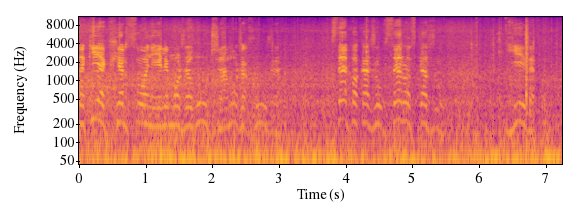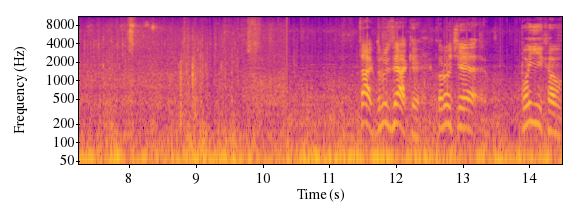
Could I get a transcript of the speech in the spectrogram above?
Такі як в Херсоні, або може лучше, а може хуже. Все покажу, все розкажу. Їдемо. Так, друзяки, коротше, поїхав,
